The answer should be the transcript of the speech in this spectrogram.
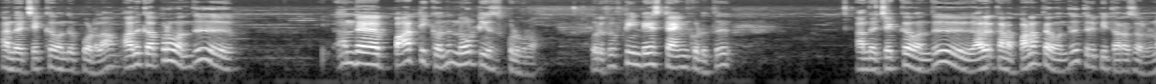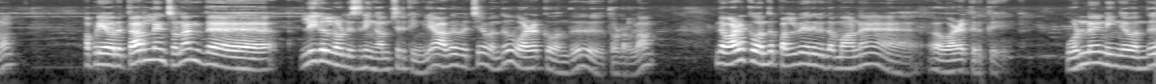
அந்த செக்கை வந்து போடலாம். அதுக்கப்புறம் வந்து அந்த பார்ட்டிக்கு வந்து நோட்டீஸ் கொடுக்கணும். ஒரு ஃபிஃப்டீன் டேஸ் டைம் கொடுத்து அந்த செக்கை வந்து அதற்கான பணத்தை வந்து திருப்பி தர சொல்லணும். அப்படி அவர் தரலைன்னு சொன்னால் இந்த லீகல் நோட்டீஸ் நீங்கள் அமைச்சிருக்கீங்க இல்லையா? அதை வச்சே வந்து வழக்கு வந்து தொடரலாம். இந்த வழக்கு வந்து பல்வேறு விதமான வழக்கு இருக்குது ஒன்று நீங்கள் வந்து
